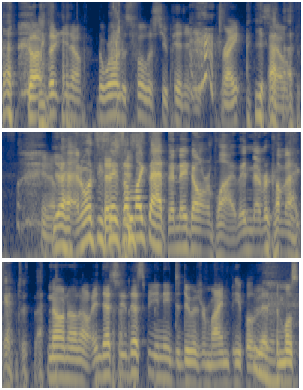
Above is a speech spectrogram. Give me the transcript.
God, but, you know, the world is full of stupidity, right? So, you know, yeah, and once you say something like that, then they don't reply. They never come back after that. No, no, no. And that's that's what you need to do is remind people that the most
